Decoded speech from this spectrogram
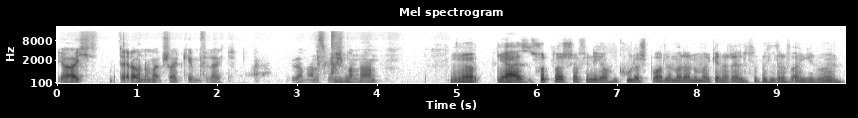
Ja, ich werde auch nochmal Bescheid geben, vielleicht. Übermann es mich Mhm. spontan. Ja, ja, es ist Football schon, finde ich, auch ein cooler Sport, wenn wir da nochmal generell so ein bisschen drauf eingehen wollen.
